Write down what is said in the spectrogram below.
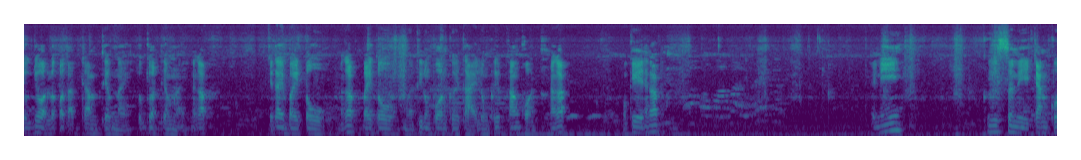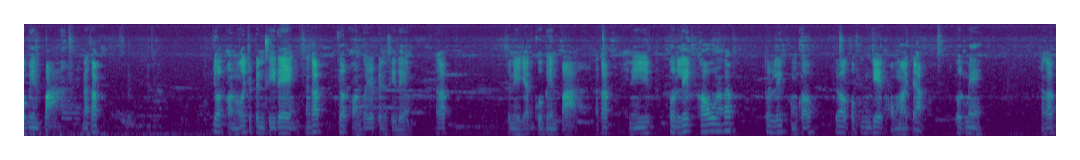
ยกยอดแล้วก็ตัดจำเทียมไหนยกยอดเทียมไหนนะครับ จะได้ใบโตนะครับใบโตเหมือนที่ลุงพลเคยถ่ายลงคลิปครั้งก่อนนะครับ โอเคนะครับอันนี้คือเสน่ห์จันโกเมนป่านะครับ ยอดอ่อนก็จะเป็นสีแดงนะครับ ยอดอ่อนก็จะเป็นสีแดงนะครับ เสน่ห์จันโกเมนป่านะครับอันนี้ต้นเล็กเขานะครับ ต้นเล็กของเขาที่ว่าเขาเพิ่งแยกออกมาจากต้นแม่นะครับ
